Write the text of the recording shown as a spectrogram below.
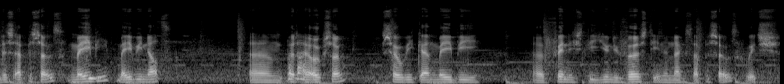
this episode. Maybe, maybe not, um, but I hope so. So we can maybe uh, finish the university in the next episode, which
